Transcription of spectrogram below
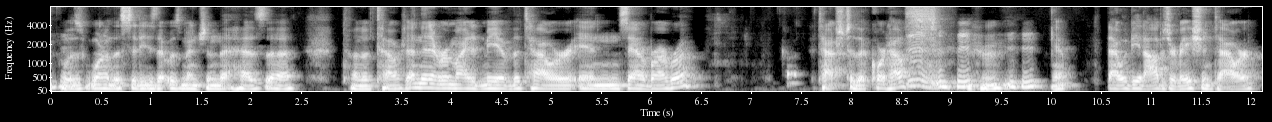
Mhm. was one of the cities that was mentioned that has a ton of towers. And then it reminded me of the tower in Santa Barbara attached to the courthouse. Mm-hmm. hmm Mm-hmm. That would be an observation tower.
